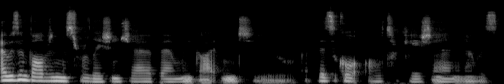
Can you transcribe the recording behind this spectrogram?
I was involved in this relationship, and we got into a physical altercation, and I was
